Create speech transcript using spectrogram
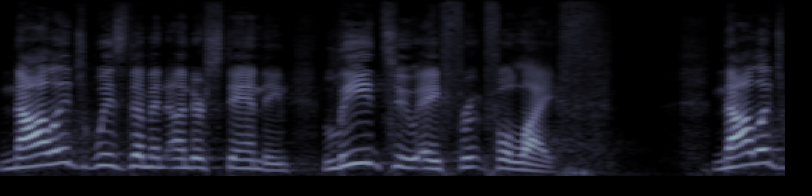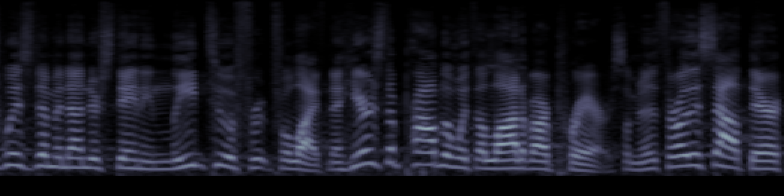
Knowledge, wisdom, and understanding lead to a fruitful life. Knowledge, wisdom, and understanding lead to a fruitful life. Now, here's the problem with a lot of our prayers. I'm going to throw this out there.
